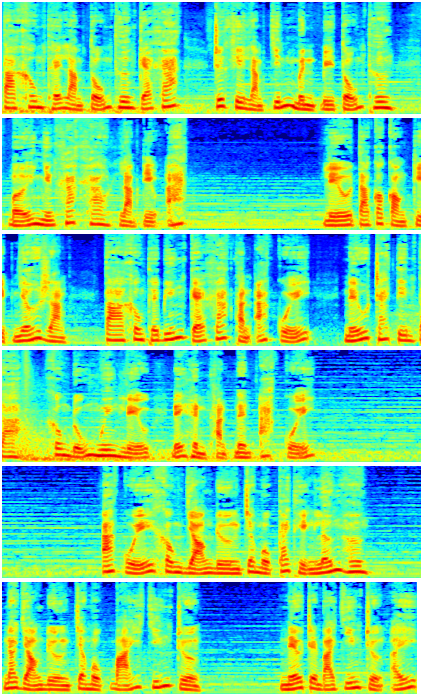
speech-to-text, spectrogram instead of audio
ta không thể làm tổn thương kẻ khác trước khi làm chính mình bị tổn thương bởi những khát khao làm điều ác? Liệu ta có còn kịp nhớ rằng ta không thể biến kẻ khác thành ác quỷ nếu trái tim ta không đủ nguyên liệu để hình thành nên ác quỷ? Ác quỷ không dọn đường cho một cái thiện lớn hơn, nó dọn đường cho một bãi chiến trường. Nếu trên bãi chiến trường ấy,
